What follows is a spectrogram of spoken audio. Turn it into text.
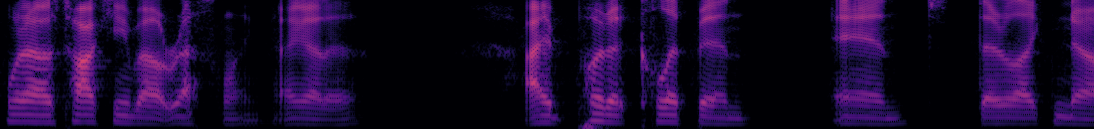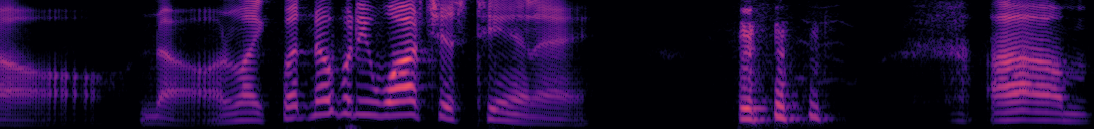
When I was talking about wrestling, I got a, I put a clip in, and they're like, "No, no." I'm like, "But nobody watches TNA." Um,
